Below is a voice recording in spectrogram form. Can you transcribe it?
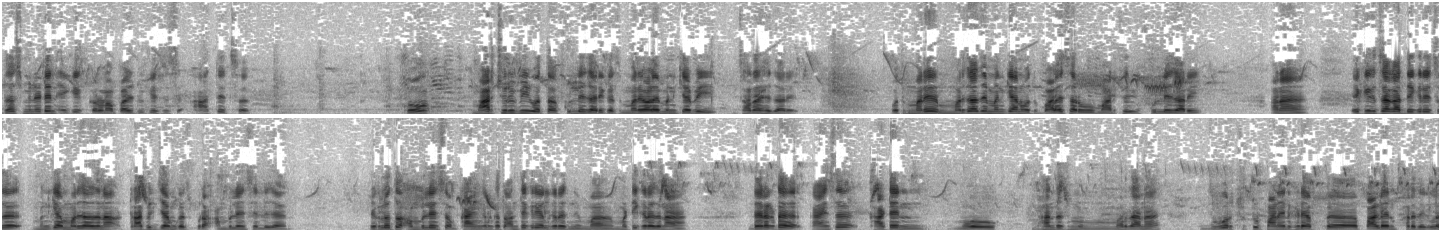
दस मिनट एक एक कोरोना पॉजिटिव केसेस आते सर तो मार्चुरी भी होता फुल है जा रही मरे वाले मन क्या भी ज़्यादा है जा वो तो मरे मर जाते मन क्या वो तो बाड़े सर वो मार्चुरी फुल ले जा रही है एक एक जगह देख रहे मन क्या मर जाते ना ट्रैफ़िक जाम कर पूरा एंबुलेंस ले जाए देख लो तो एंबुलेंस काय का तो अंत्यक्रिया करत नहीं मटी करत ना डायरेक्ट काय से खाटेन वो भांदच मरदा ना ज़ोर चुट्टू पानी ಊರ ಚುಟ್ಟು ಪಾಣಿನ देख लो ಫರದೆಗ್ಲ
